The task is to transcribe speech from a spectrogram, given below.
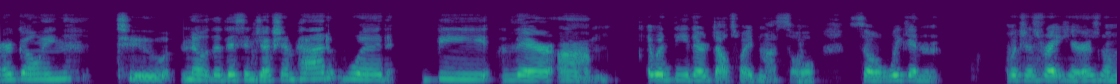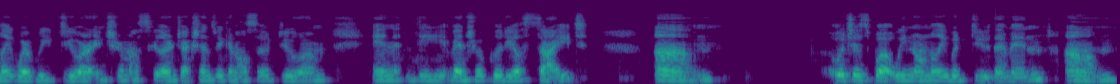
are going to note that this injection pad would be their um it would be their deltoid muscle. So we can which is right here is normally where we do our intramuscular injections. We can also do them in the ventrogluteal site. Um which is what we normally would do them in. Um,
